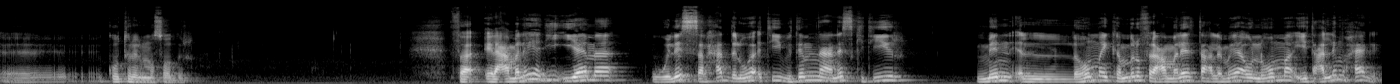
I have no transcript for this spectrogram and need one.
آه، كتر المصادر. فالعملية دي ياما ولسه لحد دلوقتي بتمنع ناس كتير من اللي هم يكملوا في العملية التعليمية أو إن هم يتعلموا حاجة.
